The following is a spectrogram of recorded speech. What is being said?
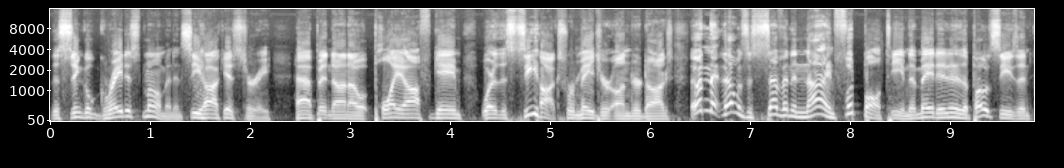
the single greatest moment in Seahawk history happened on a playoff game where the Seahawks were major underdogs. That was a seven and nine football team that made it into the postseason,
